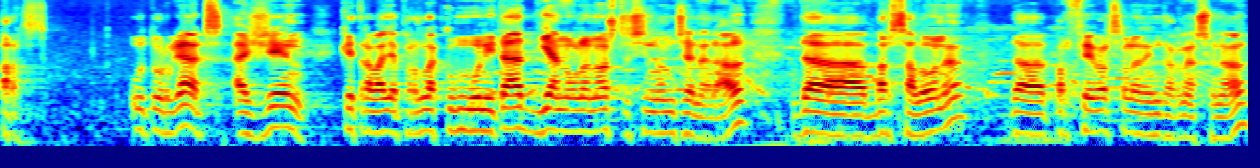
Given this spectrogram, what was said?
per otorgats a gent que treballa per la comunitat, ja no la nostra, sinó en general, de Barcelona, de, per fer Barcelona Internacional.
